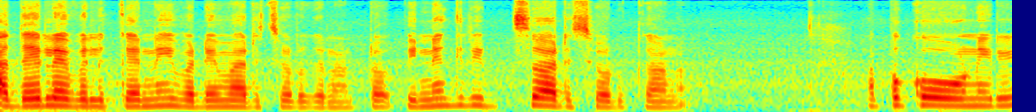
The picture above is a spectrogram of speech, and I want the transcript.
അതേ ലെവലിൽ തന്നെ ഇവിടെയും വരച്ചു കൊടുക്കണം കേട്ടോ. പിന്നെ ഗ്രിഡ്സ് വരച്ചു കൊടുക്കുകയാണ്. അപ്പോൾ കോണിൽ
